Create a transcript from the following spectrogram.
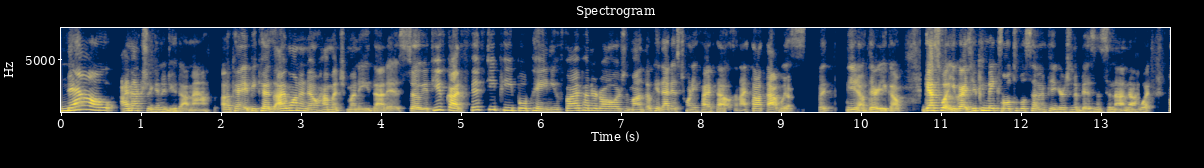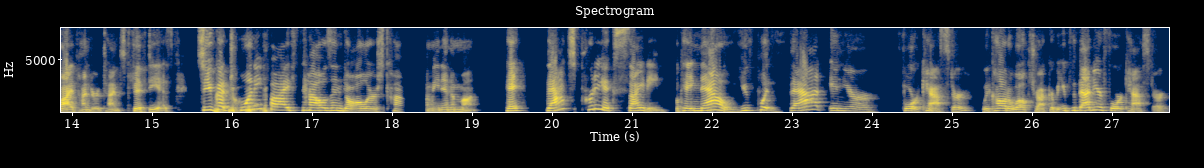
Now I'm actually going to do that math, okay? Because I want to know how much money that is. So if you've got 50 people paying you $500 a month, okay, that is 25,000. I thought that was yeah. but you know, there you go. Guess what, you guys, you can make multiple seven figures in a business and not know what 500 times 50 is. So you've got $25,000 coming in a month. Okay? That's pretty exciting. Okay, now you've put that in your forecaster. We call it a wealth tracker, but you put that in your forecaster.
